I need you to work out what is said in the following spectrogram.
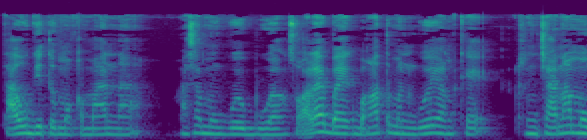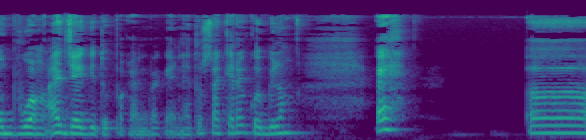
tahu gitu mau ke mana. Masa mau gue buang? Soalnya banyak banget teman gue yang kayak rencana mau buang aja gitu pakaian-pakaiannya. Terus akhirnya gue bilang eh uh,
